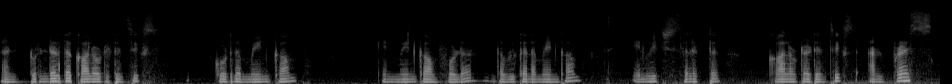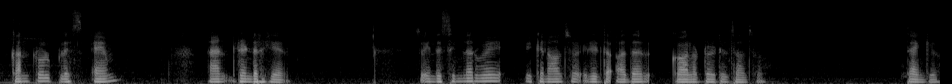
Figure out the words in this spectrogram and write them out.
And to render the callout title 6 go to the main comp in main comp folder double click on the main comp in which select callout title 6 and press ctrl plus m and render here. So in the similar way you can also edit the other callout titles also. Thank you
